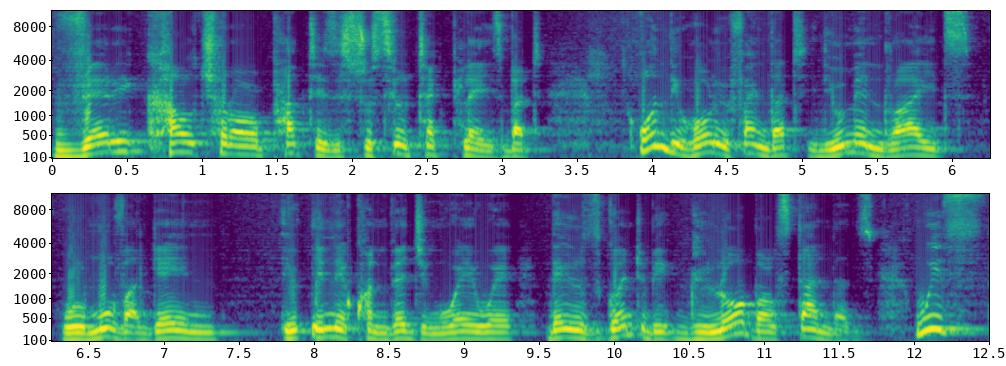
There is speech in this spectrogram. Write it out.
very cultural practices to still take place, but on the whole, you find that human rights will move again in a converging way where there is going to be global standards with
